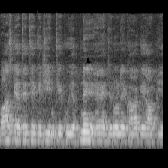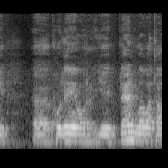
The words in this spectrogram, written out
बाज़ कहते थे कि जी इनके कोई अपने हैं जिन्होंने कहा कि आप ये खोलें और ये प्लान हुआ हुआ था।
